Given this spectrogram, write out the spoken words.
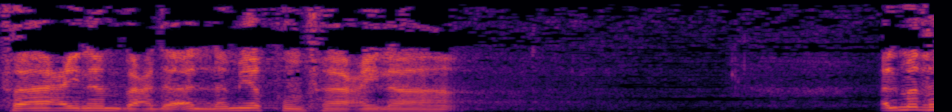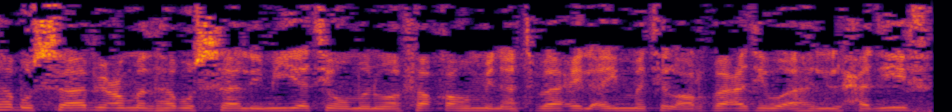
فاعلا بعد أن لم يكن فاعلا. المذهب السابع مذهب السالمية ومن وافقهم من أتباع الأئمة الأربعة وأهل الحديث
